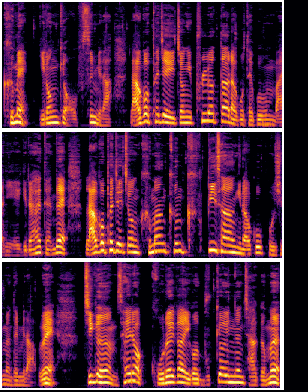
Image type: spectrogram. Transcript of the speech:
금액 이런 게 없습니다. 락업 해제 일정이 풀렸다라고 대부분 많이 얘기를 할 텐데 락업 해제 일정은 그만큼 극비사항이라고 보시면 됩니다. 왜? 지금 세력 고래가 이걸 묶여 있는 자금을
